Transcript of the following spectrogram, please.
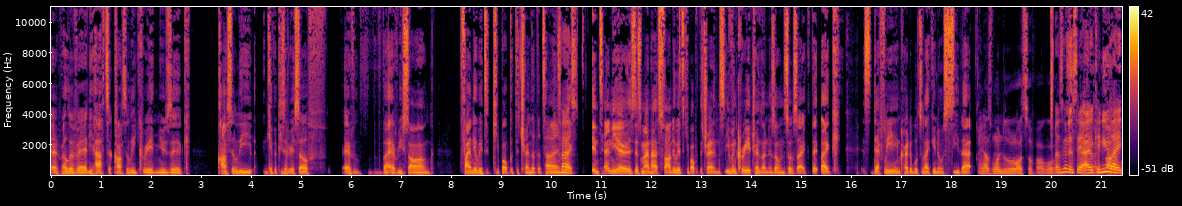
relevant. You have to constantly create music, constantly give a piece of yourself every by every song. Find a way to keep up with the trends at the time. Facts. Like in ten years, this man has found a way to keep up with the trends, even create trends on his own. So it's like, that- like it's definitely incredible to like you know see that. And he has won lots of awards. I was gonna say, I, can you like,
